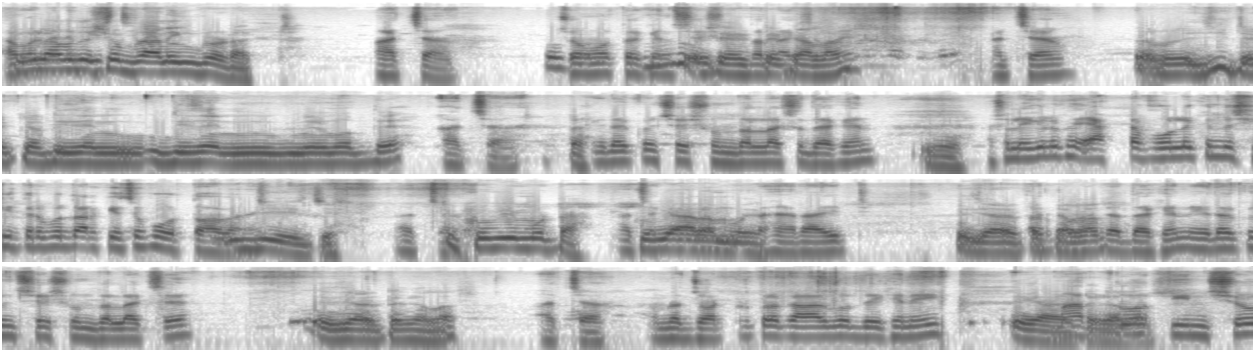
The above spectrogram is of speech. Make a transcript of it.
এগুলো আমাদের সব রানিং প্রোডাক্ট আচ্ছা চমৎকার কিন্তু একটা কালার আচ্ছা। তারপরে যেটা একটা ডিজাইন ডিজাইনের মধ্যে। আচ্ছা এটা সুন্দর লাগছে দেখেন। আসলে এগুলো একটা পরলে কিন্তু শীতের মধ্যে আর কিছু পরতে হবে না। জি জি। আচ্ছা। খুবই মোটা আচ্ছা খুবই আরামদায়ক। হ্যাঁ রাইট এই যে আরেকটা কালার দেখেন এটা কিন্তু সেই সুন্দর লাগছে। এই যে আরেকটা কালার আচ্ছা আমরা জটপট করে কালারগুলো দেখে নেই। মাত্র তিনশো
